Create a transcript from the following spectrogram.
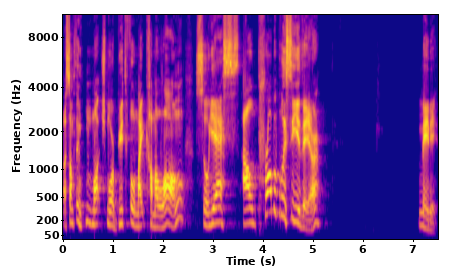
but something much more beautiful might come along. So, yes, I'll probably see you there. Maybe.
